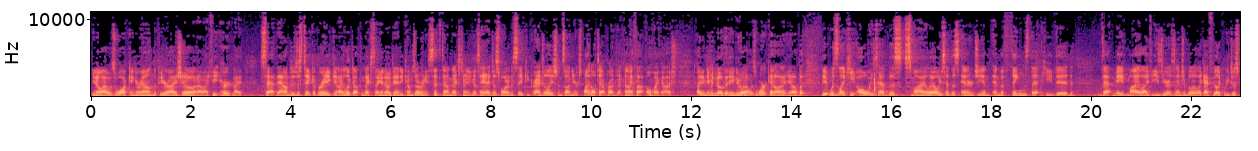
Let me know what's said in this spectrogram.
you know, I was walking around the PRI show and I, my feet hurt, and I sat down to just take a break, and I looked up. The next thing I know, Danny comes over and he sits down next to me and he goes, "Hey, I just wanted to say congratulations on your Spinal Tap project." And I thought, "Oh my gosh." I didn't even know that he knew I was working on it, you know. But it was like he always had this smile, he always had this energy, and, and the things that he did that made my life easier as an engine builder. Like I feel like we just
